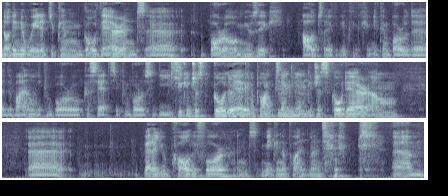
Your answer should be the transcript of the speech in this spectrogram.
not in a way that you can go there and uh, borrow music out. Like you, can, you can borrow the, the vinyl, you can borrow cassettes, you can borrow CDs. So you can just go there, Yeah, make an appointment, Exactly. You can just go there. Um, uh, better you call before and make an appointment. um,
